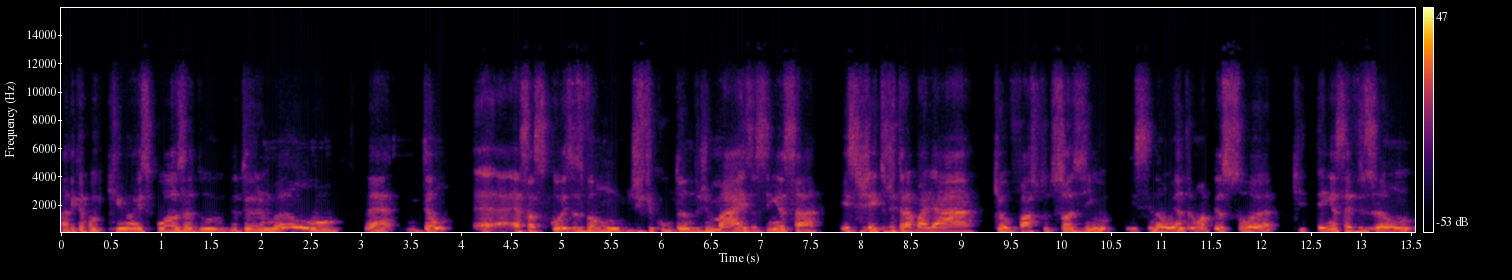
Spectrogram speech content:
ah, daqui a pouquinho a esposa do, do teu irmão, né? Então, é, essas coisas vão dificultando demais, assim, essa, esse jeito de trabalhar que eu faço tudo sozinho. E se não entra uma pessoa que tem essa visão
